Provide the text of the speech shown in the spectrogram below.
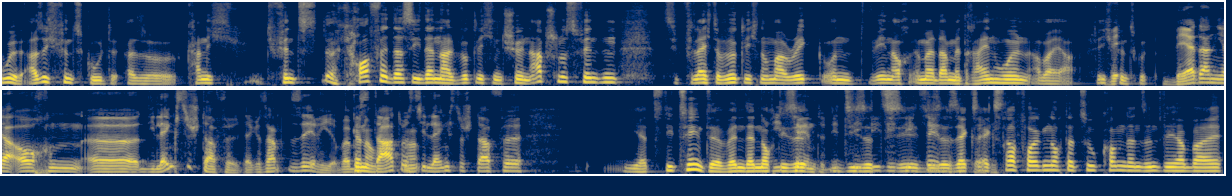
cool. Also ich find's gut. Also kann ich, ich find's, ich hoffe, dass sie dann halt wirklich einen schönen Abschluss finden. Sie vielleicht auch wirklich nochmal Rick und wen auch immer damit reinholen. Aber ja, ich find's gut. Wäre dann ja auch ein, äh, die längste Staffel der gesamten Serie. Weil bis genau, dato ist ja. die längste Staffel Jetzt die zehnte. Wenn denn noch die diese, zehnte, die, diese, die, die, diese sechs extra Folgen noch dazukommen, dann sind wir ja bei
